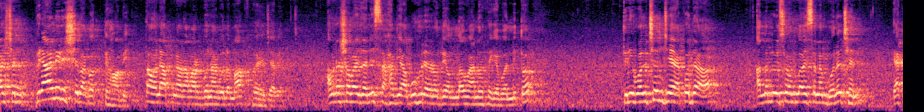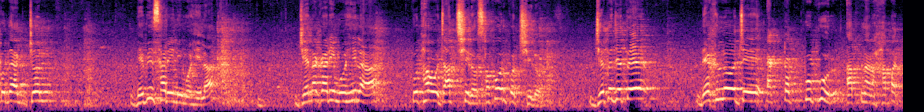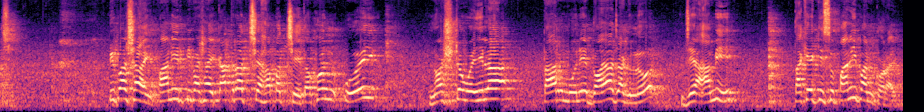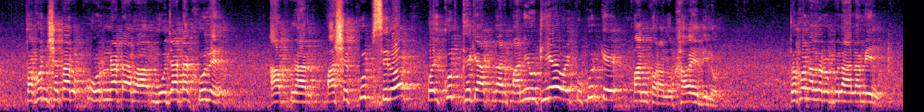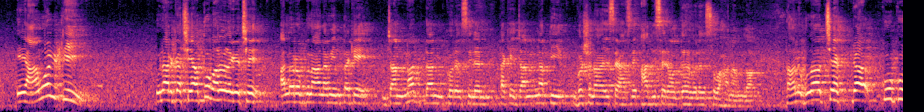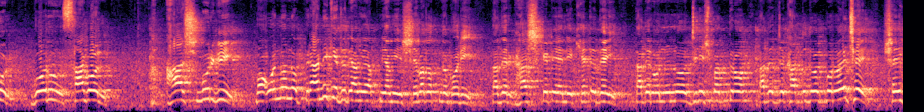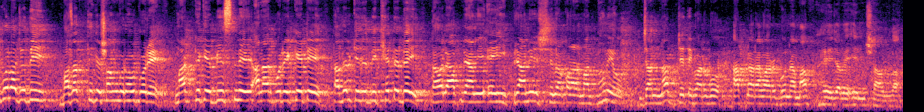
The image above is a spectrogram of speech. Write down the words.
আসেন প্রাণীর সেবা করতে হবে, তাহলে আপনার আমার গুণাগুলো মাফ হয়ে যাবে। আমরা সবাই জানি সাহাবি আবু হুরায়রা রাদিয়াল্লাহু আনহু থেকে বর্ণিত। তিনি বলছেন যে, একদা আল্লাহ আলাইহি সাল্লাম বলেছেন, একদা একজন বেবিসারিণী মহিলা জেনাকারী মহিলা কোথাও যাচ্ছিল, সফর করছিল, যেতে যেতে দেখল যে একটা কুকুর আপনার হাঁপাচ্ছে। পিপাসায়, পানির পিপাসায় কাতরাচ্ছে, হাঁপাচ্ছে, তখন ওই নষ্ট মহিলা তার মনে দয়া জাগলো যে আমি তাকে কিছু পানি পান করাই। তখন সে তার ওড়নাটা বা মোজাটা খুলে আপনার পাশে কূপ ছিল, ওই কূপ থেকে আপনার পানি উঠিয়ে ওই কুকুরকে পান করালো, খাওয়াই দিল। তখন আল্লাহ রব্বুল আলমিন এই আমলটি ওনার কাছে এত ভালো লেগেছে, আল্লাহ রব্বুল আলমিন তাকে জান্নাত দান করেছিলেন, তাকে জান্নাতি ঘোষণা হয়েছে হাদিসের মধ্যে বলেন সুবাহান আল্লাহ তাহলে বোঝা যাচ্ছে একটা কুকুর, গরু, ছাগল হাঁস, মুরগি বা অন্যান্য প্রাণীকে যদি আমি, আপনি, আমি সেবা যত্ন করি, তাদের ঘাস কেটে এনে খেতে দেই, তাদের অন্যান্য জিনিসপত্র, তাদের যে খাদ্যদ্রব্য রয়েছে, সেইগুলো যদি বাজার থেকে সংগ্রহ করে, মাঠ থেকে বিছলে আনার পরে কেটে তাদেরকে যদি খেতে দেই, তাহলে আপনি, আমি এই প্রাণীর সেবা করার মাধ্যমেও জান্নাত যেতে পারব। আপনার আমার গোনা মাফ হয়ে যাবে ইনশাআল্লাহ।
